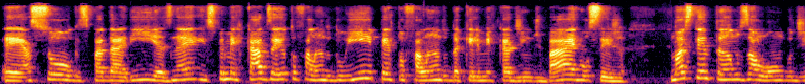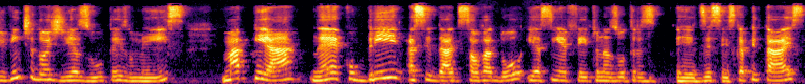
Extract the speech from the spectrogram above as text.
é, açougues, padarias, né? E supermercados, aí eu estou falando do hiper, estou falando daquele mercadinho de bairro, ou seja, nós tentamos, ao longo de 22 dias úteis do mês, mapear, né, cobrir a cidade de Salvador, e assim é feito nas outras é, 16 capitais,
